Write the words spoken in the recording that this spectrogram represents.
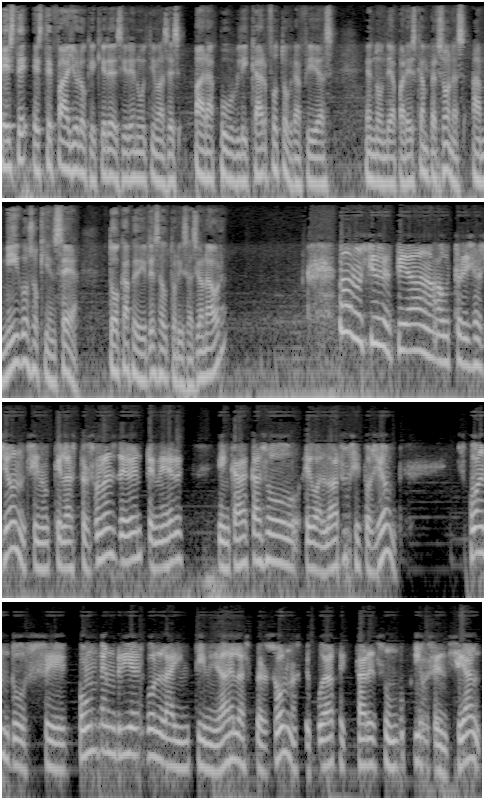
Este, este fallo lo que quiere decir en últimas es para publicar fotografías en donde aparezcan personas, amigos o quien sea, ¿toca pedirles autorización ahora? No, no es que se pida autorización, sino que las personas deben tener, en cada caso, evaluar su situación. Cuando se ponga en riesgo la intimidad de las personas, que pueda afectar es un núcleo esencial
